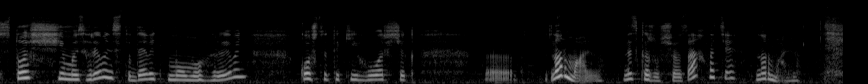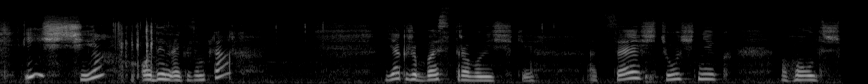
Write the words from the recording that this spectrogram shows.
100 з чимось гривень, 109, по-моєму, гривень коштує такий горщик. Е, Нормально. Не скажу, що в захваті, нормально. І ще один екземпляр, як же без травички. А це щучник Goldsch-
